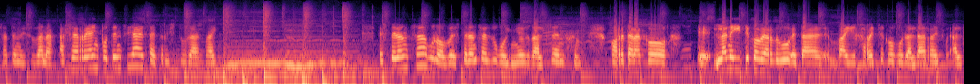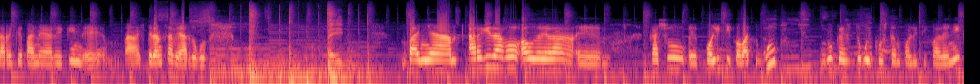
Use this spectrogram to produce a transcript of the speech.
esaten dizudana, azerrea impotentzia eta tristura, bai. Esperantza, bueno, esperantza ez dugu inoiz galtzen. Horretarako eh, lan egiteko behar dugu eta bai jarraitzeko gure aldarraik, aldarrikepanearekin eh, ba, esperantza behar dugu. Baina argi dago hau dela eh, kasu eh, politiko bat guk guk ez dugu ikusten politikoa denik,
